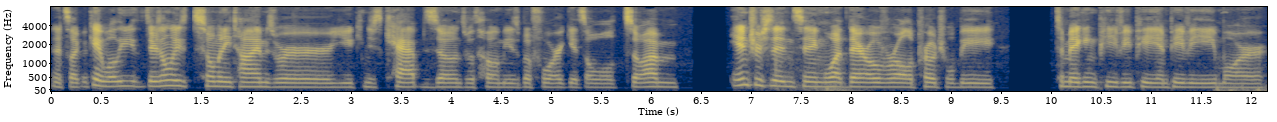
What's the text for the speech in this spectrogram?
and it's like okay, well, you, there's only so many times where you can just cap zones with homies before it gets old. So I'm interested in seeing what their overall approach will be to making PvP and PvE more,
